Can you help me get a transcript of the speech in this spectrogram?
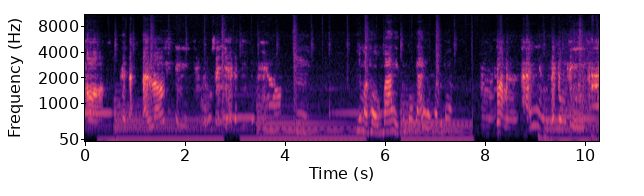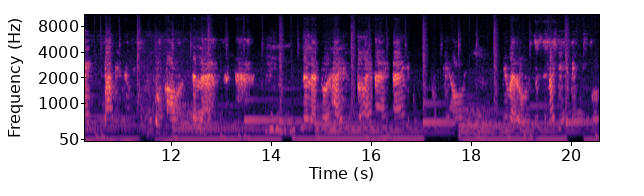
ờ thì tại, tại lớn thì kiểu sẽ dễ nói chuyện với mẹ. Nhưng mà thường ba thì cưng con gái hơn mà đúng không ừ, nhưng mà mình thấy nói chung thì ai ba mẹ nào cũng thương con à nên là nên là tôi thấy tôi thấy ai ai thì cũng cũng vậy thôi ừ. nhưng mà thường tôi sẽ nói chuyện với mẹ nhiều hơn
